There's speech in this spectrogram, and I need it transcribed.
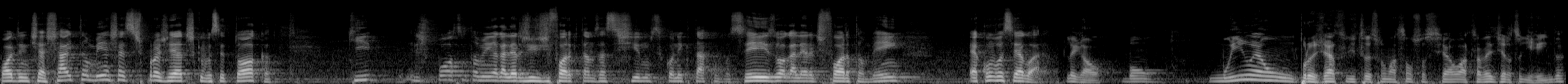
podem te achar e também achar esses projetos que você toca, que eles possam também, a galera de fora que está nos assistindo, se conectar com vocês, ou a galera de fora também. É com você agora. Legal. Bom, Moinho é um projeto de transformação social através de geração de renda.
